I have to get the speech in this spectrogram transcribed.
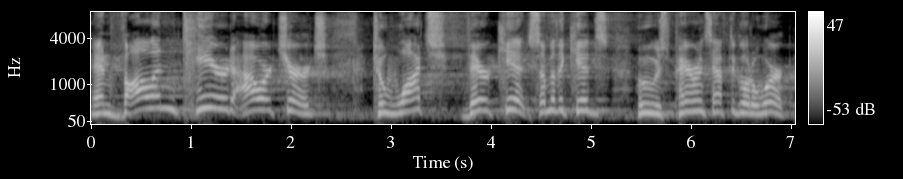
and volunteered our church to watch their kids, some of the kids whose parents have to go to work.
